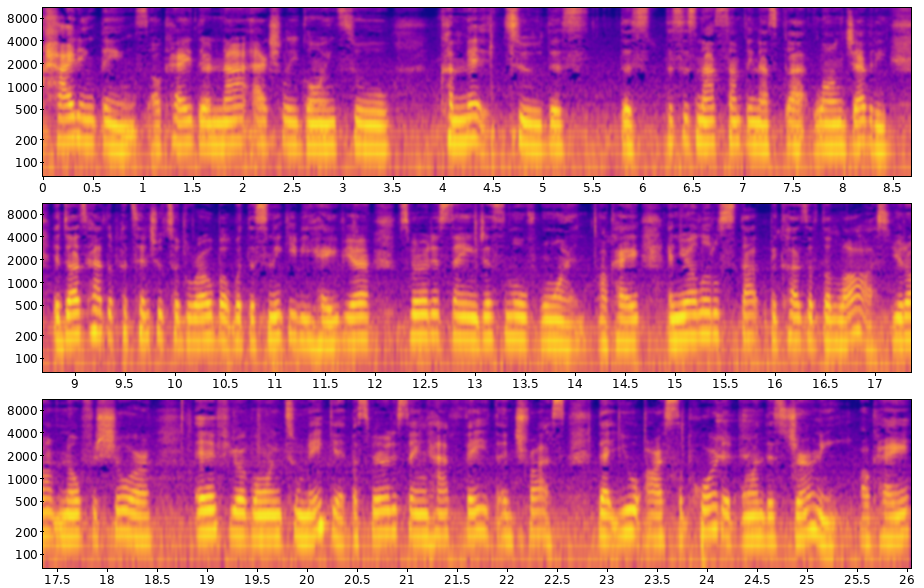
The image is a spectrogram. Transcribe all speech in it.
hiding things, okay? They're not actually going to commit to this This this is not something that's got longevity. It does have the potential to grow, but with the sneaky behavior, spirit is saying just move on, okay? And you're a little stuck because of the loss. You don't know for sure if you're going to make it. But spirit is saying have faith and trust that you are supported on this journey, okay?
